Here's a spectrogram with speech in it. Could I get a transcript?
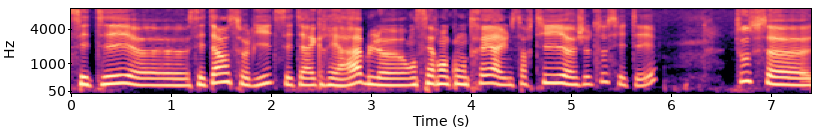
c'était, euh, c'était insolite, c'était agréable. Euh, On s'est rencontrés à une sortie euh, jeu de société. Tout se,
